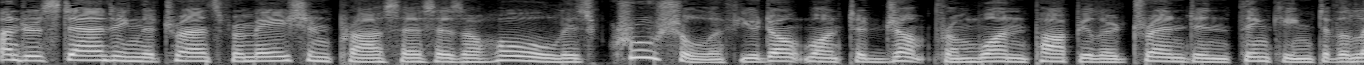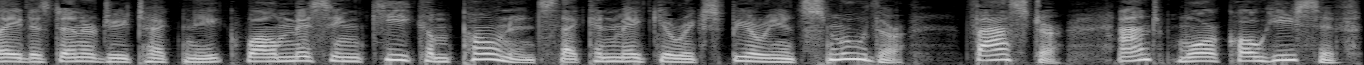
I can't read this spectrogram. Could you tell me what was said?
Understanding the transformation process as a whole is crucial if you don't want to jump from one popular trend in thinking to the latest energy technique while missing key components that can make your experience smoother, faster, and more cohesive.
